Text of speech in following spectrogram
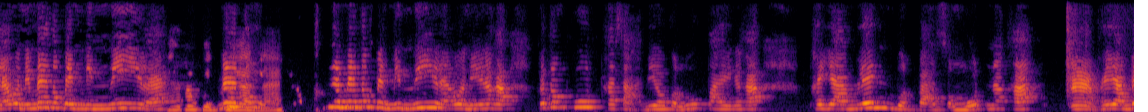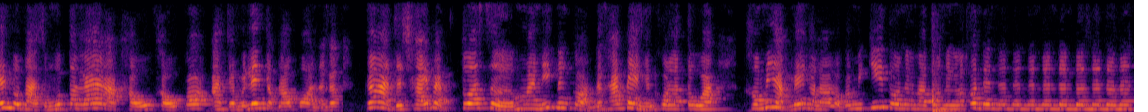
แล้ว วันนี้แม่ต้องเป็นมินนี่แล้วแม่ต้องเป็นเพื่อนนะ แม่แม่ต้องเป็นมินนี่แล้ววันนี้นะคะ ก็ต้องพูดภาษาเดียวกับลูกไปนะคะ พยายามเล่นบทบาทสมมุตินะคะอ่าพยายามเล่นบทบาทสมมุติตอนแรกอะเขาเขาก็อาจจะไม่เล่นกับเราก่อนนะคะก็อาจจะใช้แบบตัวเสริมมานิดนึงก่อนนะคะ แบ่งกันคนละตัวเขาไม่อยากเล่นกับเราหรอกก็มิกกี้ตัวหนึ่งเราตัวหนึ่งแล้วก็เดินเดินเดินเดินเดินเดินเดินเดินเดินเดิน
